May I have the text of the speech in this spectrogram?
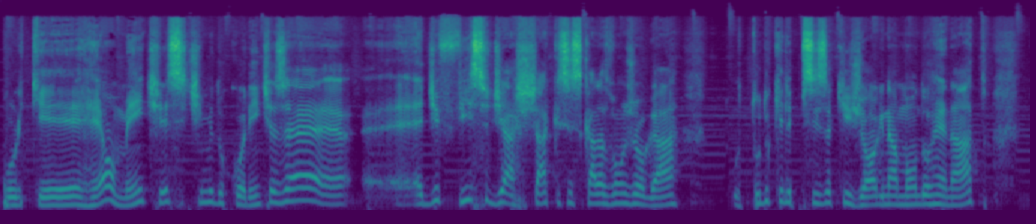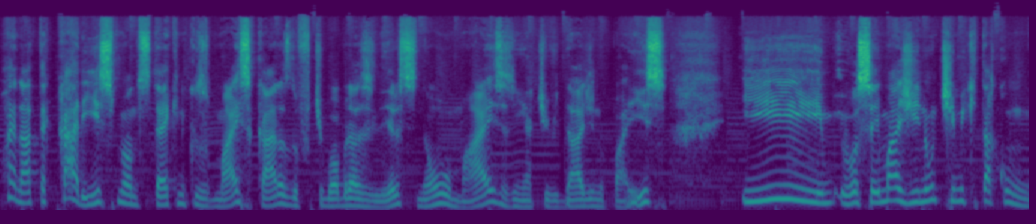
porque realmente esse time do Corinthians é, é, é difícil de achar que esses caras vão jogar o tudo que ele precisa que jogue na mão do Renato. O Renato é caríssimo, é um dos técnicos mais caros do futebol brasileiro, se não o mais em atividade no país. E você imagina um time que tá com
